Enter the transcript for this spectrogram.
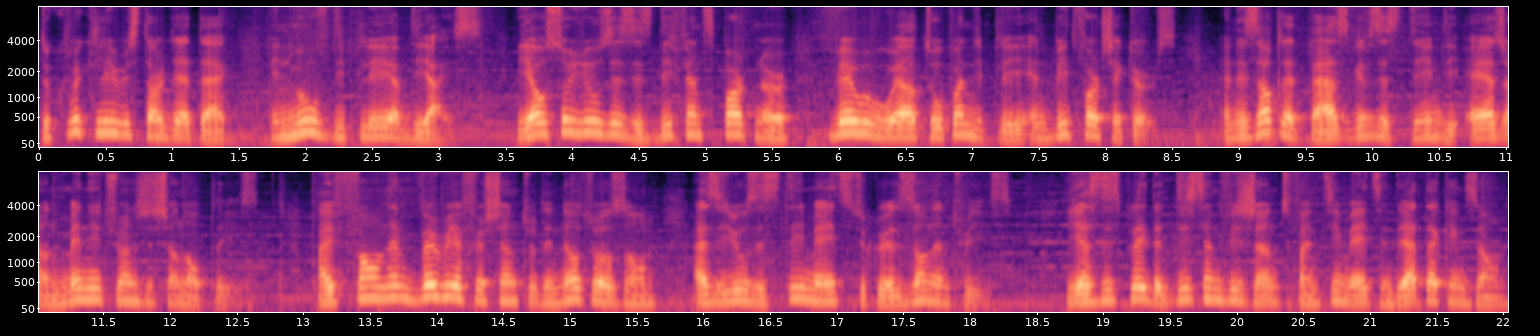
to quickly restart the attack and move the play up the ice. He also uses his defense partner very well to open the play and beat for checkers, and his outlet pass gives his team the edge on many transitional plays. I found him very efficient through the neutral zone as he uses teammates to create zone entries. He has displayed a decent vision to find teammates in the attacking zone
